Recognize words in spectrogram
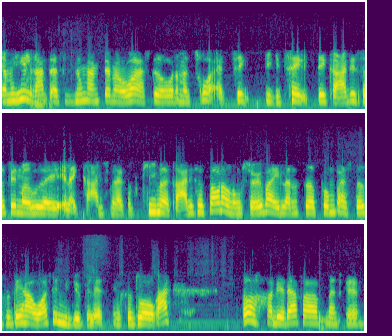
jamen, helt ret. Altså, nogle gange bliver man overrasket over, når man tror, at ting digitalt, det er gratis, så finder man ud af, eller ikke gratis, men altså klimaet er gratis, så står der jo nogle server et eller andet sted og pumper afsted, så det har jo også en miljøbelastning. Så du har jo ret. Oh, og det er derfor, man skal,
